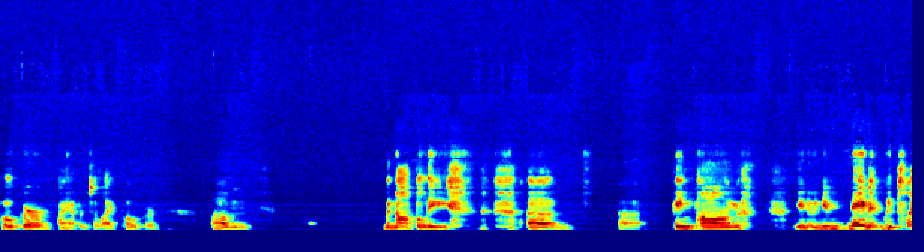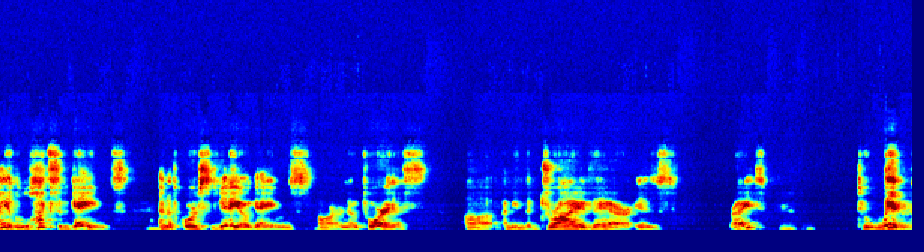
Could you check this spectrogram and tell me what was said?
poker, I happen to like poker, um, Monopoly, um, uh, ping pong, you know, you name it. We play lots of games. And of course, video games are notorious. Uh, I mean, the drive there is, right? Mm-hmm. To win.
